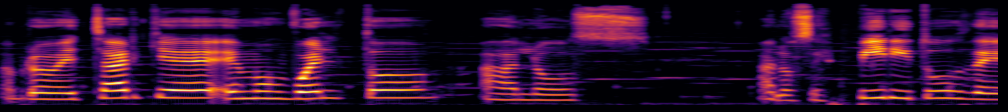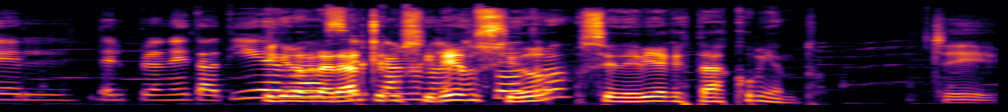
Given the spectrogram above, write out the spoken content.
aprovechar que hemos vuelto a los a los espíritus del, del planeta Tierra. Y quiero aclarar que tu silencio se debía a que estabas comiendo, Sí.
